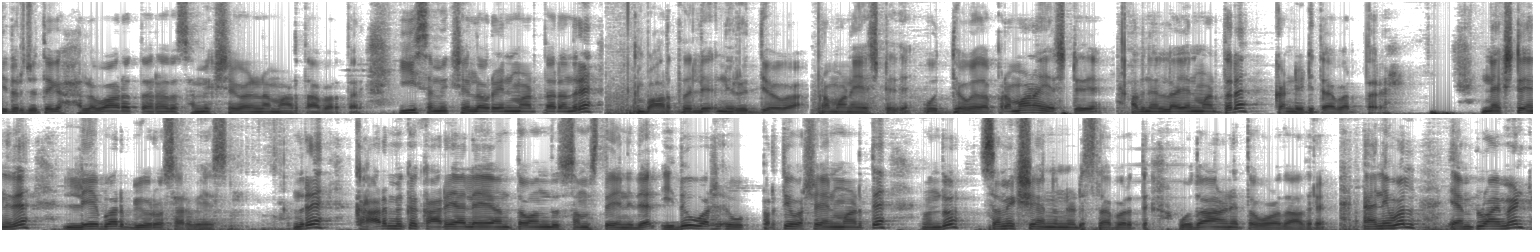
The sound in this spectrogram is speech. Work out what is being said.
ಇದ್ರ ಜೊತೆಗೆ ಹಲವಾರು ತರಹದ ಸಮೀಕ್ಷೆಗಳನ್ನ ಮಾಡ್ತಾ ಬರ್ತಾರೆ. ಈ ಸಮೀಕ್ಷೆಯಲ್ಲಿ ಅವ್ರು ಏನು ಮಾಡ್ತಾರೆ ಅಂದರೆ, ಭಾರತದಲ್ಲಿ ನಿರುದ್ಯೋಗ ಪ್ರಮಾಣ ಎಷ್ಟಿದೆ? ಉದ್ಯೋಗದ ಪ್ರಮಾಣ ಎಷ್ಟಿದೆ? ಅದನ್ನೆಲ್ಲ ಏನು ಮಾಡ್ತಾರೆ? ಕಂಡುಹಿಡಿತಾ ಬರ್ತಾರೆ. ನೆಕ್ಸ್ಟ್ ಏನಿದೆ? ಲೇಬರ್ ಬ್ಯೂರೋ ಸರ್ವೇಸ್ ಅಂದರೆ ಕಾರ್ಮಿಕ ಕಾರ್ಯಾಲಯ ಅಂತ ಒಂದು ಸಂಸ್ಥೆ ಏನಿದೆ, ಇದು ವರ್ಷ, ಪ್ರತಿ ವರ್ಷ ಏನು ಮಾಡುತ್ತೆ? ಒಂದು ಸಮೀಕ್ಷೆಯನ್ನು ನಡೆಸ್ತಾ ಬರುತ್ತೆ. ಉದಾಹರಣೆ ತಗೊಳ್ಳೋದಾದರೆ ಆ್ಯನಿವಲ್ ಎಂಪ್ಲಾಯ್ಮೆಂಟ್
